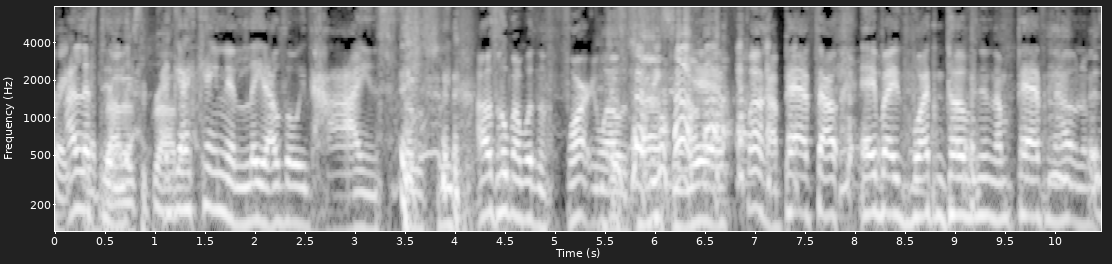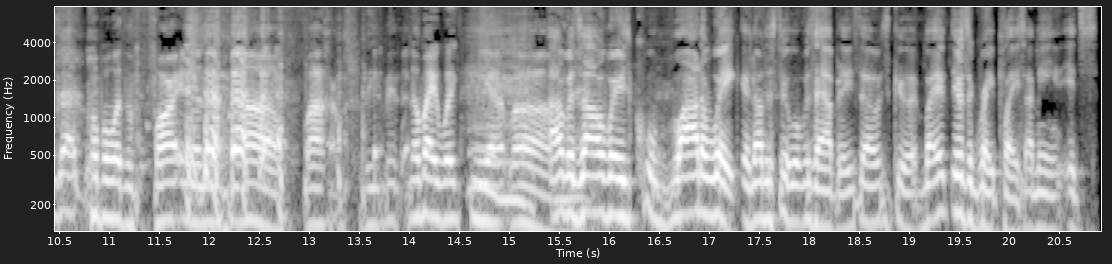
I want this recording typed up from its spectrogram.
great. I left it. Grotto's the grotto. I, I came there late. I was always high and fell asleep. I was hoping I wasn't farting while I was sleeping. Yeah, fuck. I passed out. Everybody's watching television. I'm passing out, and I Exactly. hope I wasn't farting. And I'm, oh fuck, I'm sleeping. Nobody waked me up. Oh, I was man. always wide awake and understood what was happening, so it was good. But it, it was a great place. I mean, it's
